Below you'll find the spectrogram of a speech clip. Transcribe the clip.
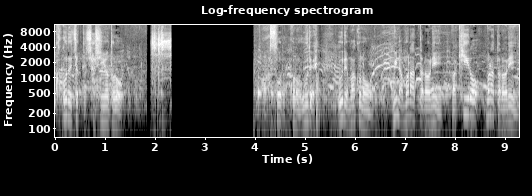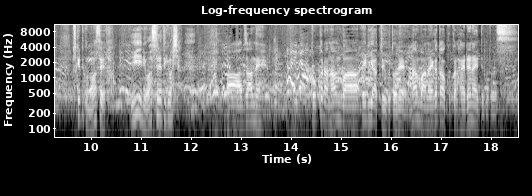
ここでちょっと写真を撮ろう。あそうだ。この腕。腕巻くのみんなもらったのに、まあ、黄色もらったのにつけてくの忘れた。家に忘れてきました。あー残念。ここからナンバーエリアということでナンバーない方はここから入れないということです。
